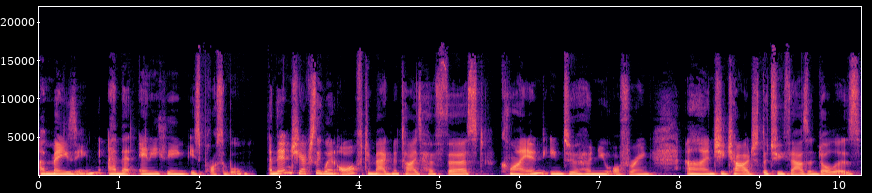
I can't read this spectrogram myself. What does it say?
amazing and that anything is possible. And then she actually went off to magnetize her first client into her new offering. And she charged the $2,000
